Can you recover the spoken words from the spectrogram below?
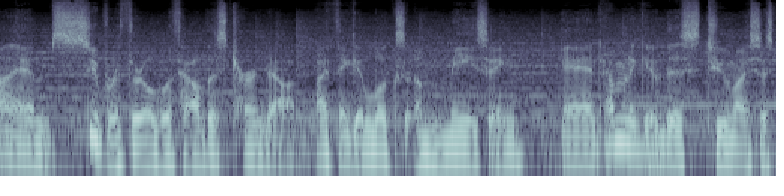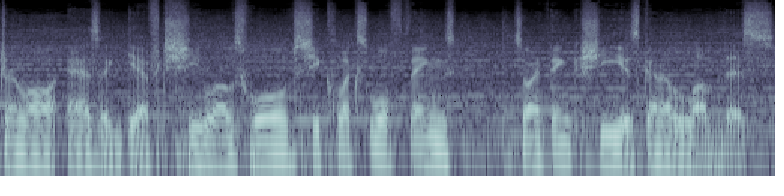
I am super thrilled with how this turned out. I think it looks amazing. And I'm going to give this to my sister-in-law as a gift. She loves wolves. She collects wolf things. So I think she is going to love this.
